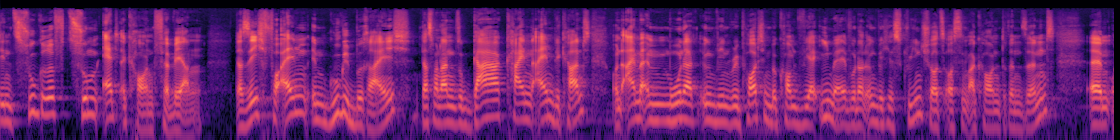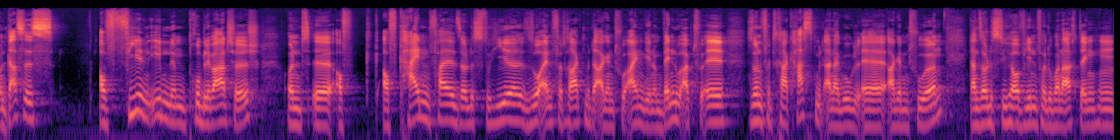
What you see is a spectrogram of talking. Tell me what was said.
den Zugriff zum Ad-Account verwehren. Da sehe ich vor allem im Google-Bereich, dass man dann so gar keinen Einblick hat und einmal im Monat irgendwie ein Reporting bekommt via E-Mail, wo dann irgendwelche Screenshots aus dem Account drin sind. Ähm, und das ist auf vielen Ebenen problematisch und äh, auf auf keinen Fall solltest du hier so einen Vertrag mit der Agentur eingehen. Und wenn du aktuell so einen Vertrag hast mit einer Google-Agentur, äh, dann solltest du hier auf jeden Fall drüber nachdenken,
